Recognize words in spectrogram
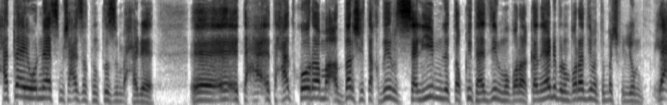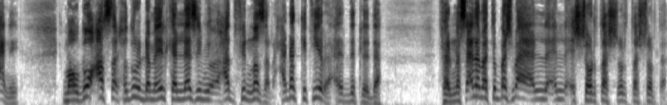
هتلاقي الناس مش عايزة تنتظم بحاجات. آه، اتح- اتحاد كورة ما قدرش تقدير سليم لتوقيت هذه المباراة. كان يجب المباراة دي ما تبقاش في اليوم ده. يعني موضوع أصلا حضور الجماهير كان لازم يعاد فيه النظر. حاجات كتيرة أدت لده. فالمسألة ما تبقاش بقى ال- ال- الشرطة الشرطة الشرطة.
